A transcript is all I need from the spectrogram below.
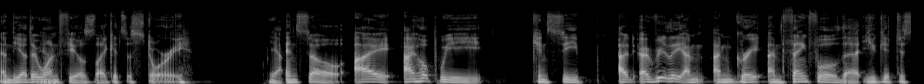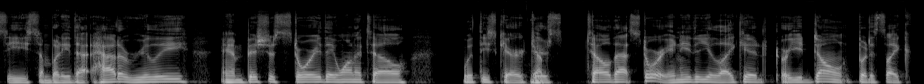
and the other Yeah. one feels like it's a story. Yeah. And so I I hope we can see. I, I really I'm I'm great. I'm thankful that you get to see somebody that had a really ambitious story they want to tell with these characters. Tell that story, and either you like it or you don't. But it's like,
